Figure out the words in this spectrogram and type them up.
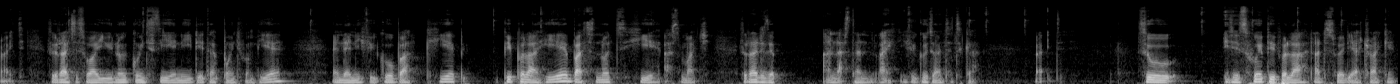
right? So that is why you're not going to see any data point from here. And then if you go back here, people are here but not here as much. So that is a understand. Like if you go to Antarctica, right? So it is where people are. That is where they are tracking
